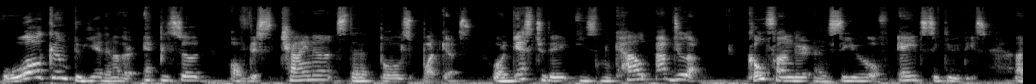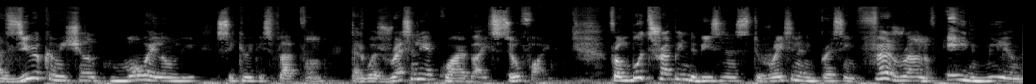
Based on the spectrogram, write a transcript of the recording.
Welcome to yet another episode of this China Startup Pulse podcast. Our guest today is Mikhail Abdullah, co-founder and CEO of Eight Securities, a zero-commission mobile-only securities platform that was recently acquired by SoFi. From bootstrapping the business to raising an impressive first round of $8 million,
